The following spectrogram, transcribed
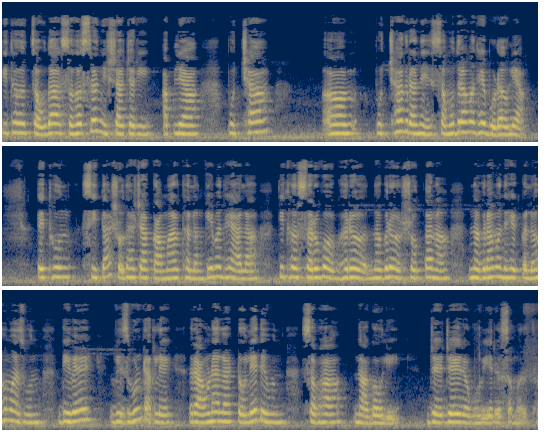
तिथं चौदा सहस्र निशाचरी आपल्या पुच्छा पुच्छाग्राने समुद्रामध्ये बुडवल्या. तेथून सीता शोधाच्या कामार्थ लंकेमध्ये आला. तिथं सर्व घरं नगरं शोधताना नगरामध्ये कलह माजवून दिवे विझवून टाकले. रावणाला टोले देऊन सभा नागवली. जय जय रघुवीर समर्थ.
